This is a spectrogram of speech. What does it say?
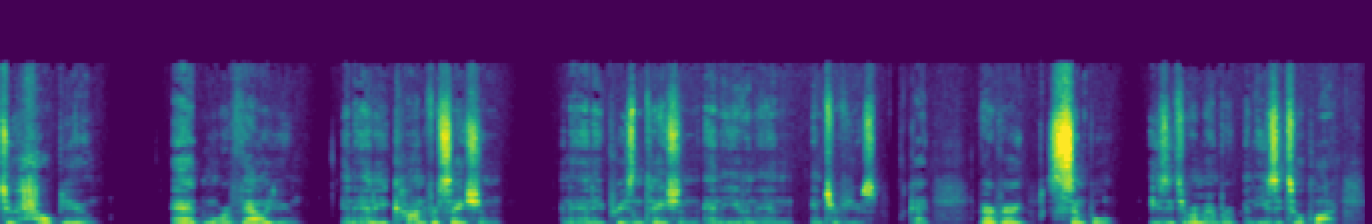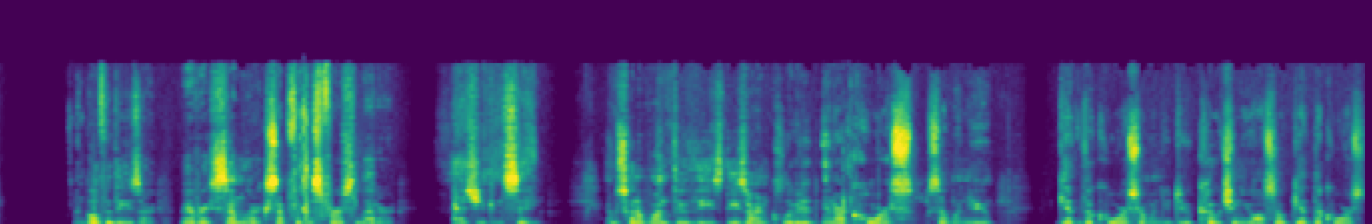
to help you add more value in any conversation, in any presentation, and even in interviews. Okay? Very, very simple, easy to remember, and easy to apply. And both of these are very, very similar except for this first letter, as you can see. I'm just going to run through these. These are included in our course. So when you get the course or when you do coaching, you also get the course.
